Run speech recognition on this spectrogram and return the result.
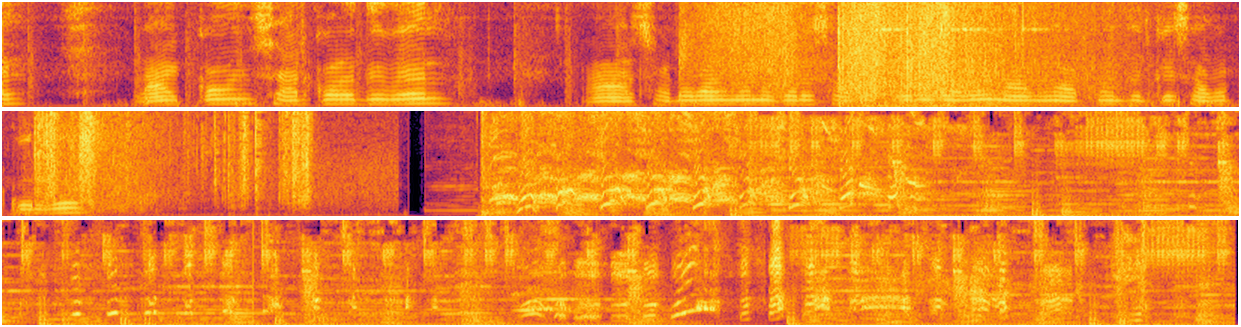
লাইক কমেন্ট শেয়ার করে দেবেন আর ছোটো ভাই মনে করে সাপোর্ট করে দেবেন আমি আপনাদেরকে সাপোর্ট করব Ha ha!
